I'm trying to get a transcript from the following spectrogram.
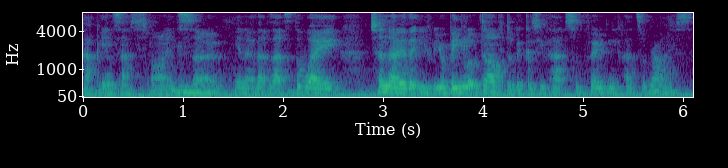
happy and satisfied. So you know, that that's the way to know that you've, you're being looked after because you've had some food and you've had some rice.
